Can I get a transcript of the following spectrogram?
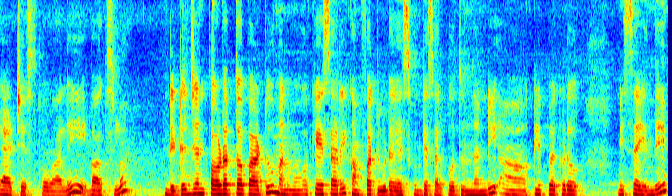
యాడ్ చేసుకోవాలి బాక్స్లో. డిటర్జెంట్ పౌడర్తో పాటు మనము ఒకేసారి కంఫర్ట్ కూడా వేసుకుంటే సరిపోతుందండి. ఆ క్లిప్ ఎక్కడో మిస్ అయింది.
